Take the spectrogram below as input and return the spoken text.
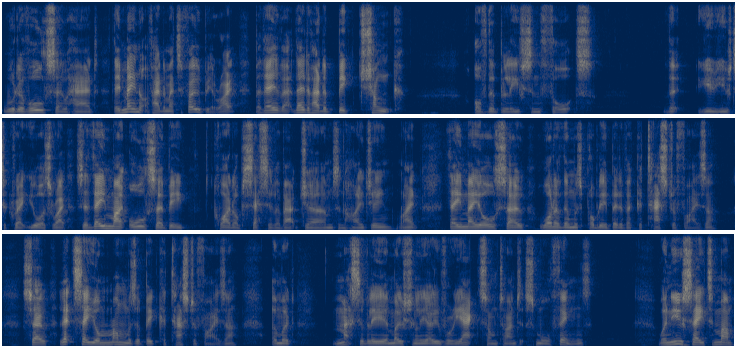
would have also had. They may not have had a emetophobia, right? But they've they'd have had a big chunk of the beliefs and thoughts that you use to create yours, right? So they might also be quite obsessive about germs and hygiene, right? They may also, one of them was probably a bit of a catastrophizer. So let's say your mum was a big catastrophizer and would massively emotionally overreact sometimes at small things. When you say to mum,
